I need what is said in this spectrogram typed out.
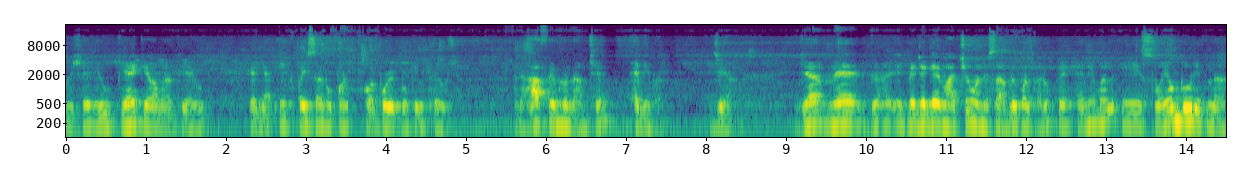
વિશે એવું ક્યાંય કહેવામાં નથી આવ્યું કે અહીંયા એક પૈસાનું પણ કોર્પોરેટ બુકિંગ થયું છે. અને આ ફિલ્મનું નામ છે એનિમલ જ્યાં જ્યાં મેં એક બે જગ્યાએ વાંચ્યું અને સાંભળ્યું પણ ખરું કે એનિમલ એ સ્વયંભૂ રીતના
